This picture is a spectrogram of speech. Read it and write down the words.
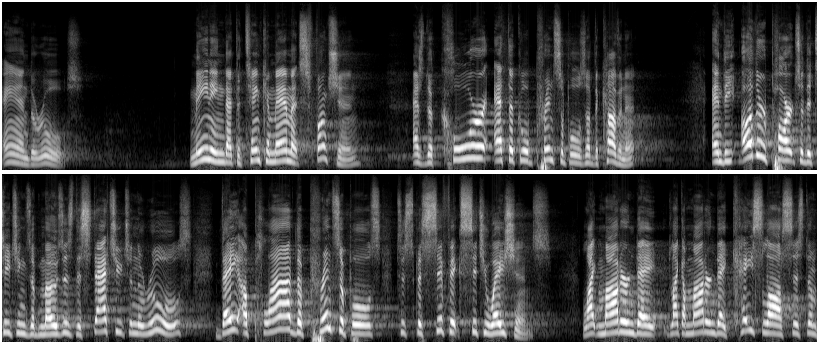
and the rules. Meaning that the Ten Commandments function as the core ethical principles of the covenant, and the other parts of the teachings of Moses, the statutes and the rules, they apply the principles to specific situations. Like modern day, like a modern day case law system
